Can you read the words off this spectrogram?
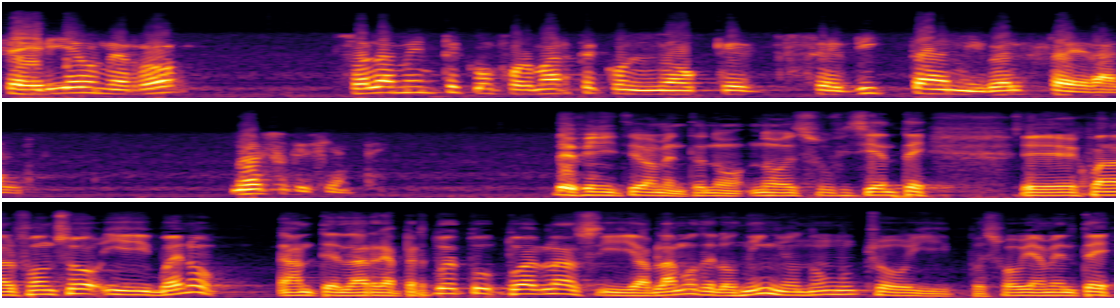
Sería un error solamente conformarte con lo que se dicta a nivel federal no es suficiente. Definitivamente no, no es suficiente. Eh, Juan Alfonso, y bueno, ante la reapertura tú, tú, hablas y hablamos de los niños, no mucho, y pues obviamente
